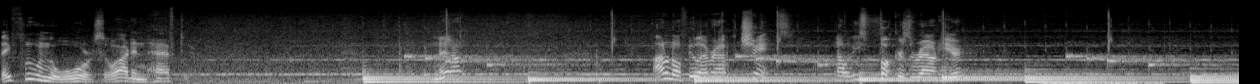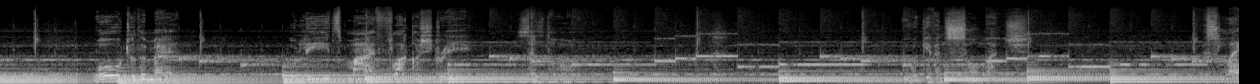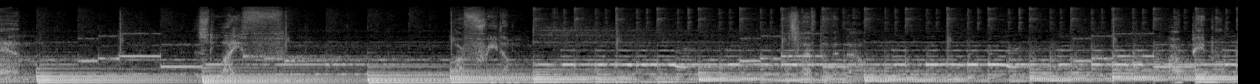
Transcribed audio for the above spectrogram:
They flew in the war, so I didn't have to. But now, I don't know if you'll ever have the chance. Not with these fuckers around here. Woe to the man who leads my flock astray, says the people.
